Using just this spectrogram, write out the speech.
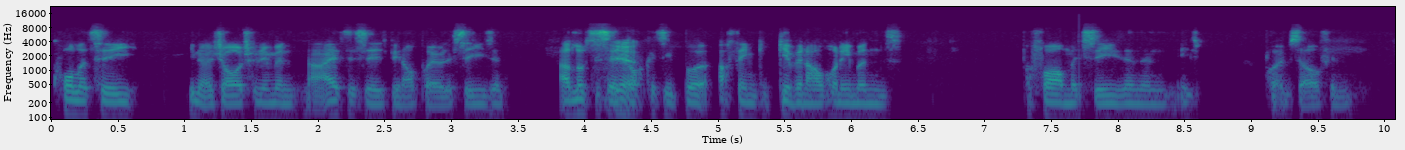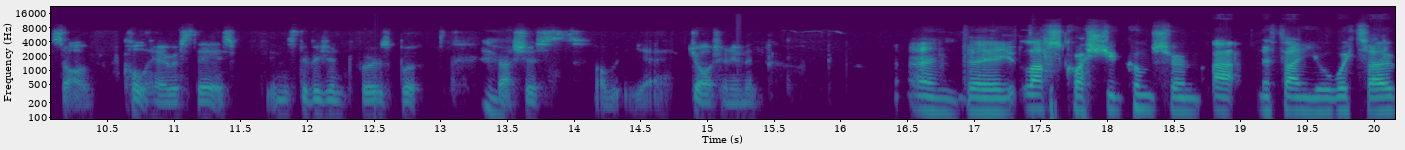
quality. You know, George Honeyman. I have to say, he's been our player of the season. I'd love to say yeah. Docherty, but I think given how Honeyman's performance season and he's put himself in sort of cult hero status in this division for us, but mm. that's just yeah, George Honeyman. And the last question comes from at Nathaniel Whitto.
